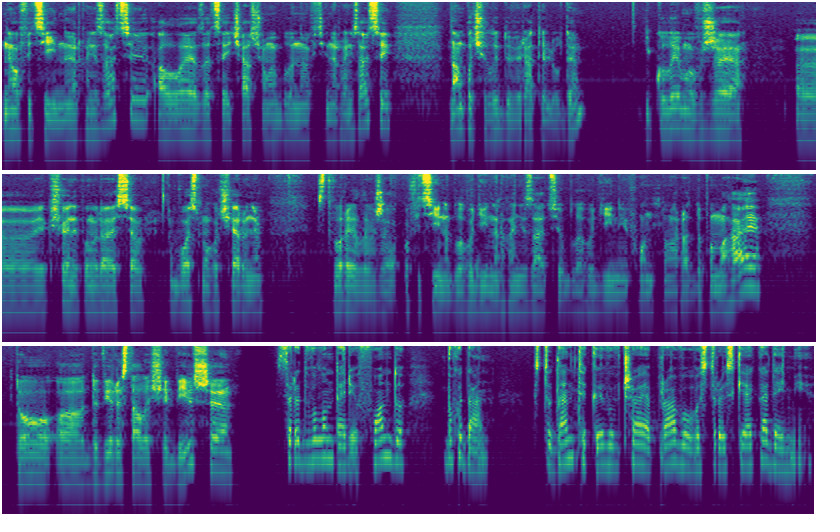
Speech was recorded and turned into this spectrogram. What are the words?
неофіційною організацією, але за цей час, що ми були неофіційною організацією, нам почали довіряти люди. І коли ми вже, е, якщо я не помиляюся, 8 червня створили вже офіційно благодійну організацію Благодійний фонд Новоград допомагає, то е, довіри стало ще більше. Серед волонтерів фонду Богдан, студент, який вивчає право в Острозькій академії.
